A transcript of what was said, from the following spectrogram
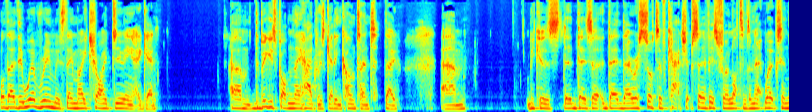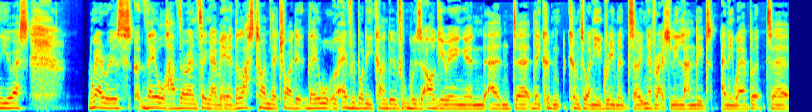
Although there were rumors they may try doing it again. Um, the biggest problem they had was getting content though. Um, because there's a they're a sort of catch up service for a lot of the networks in the US Whereas they all have their own thing over here. The last time they tried it, they all everybody kind of was arguing and and uh, they couldn't come to any agreement, so it never actually landed anywhere. But uh,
